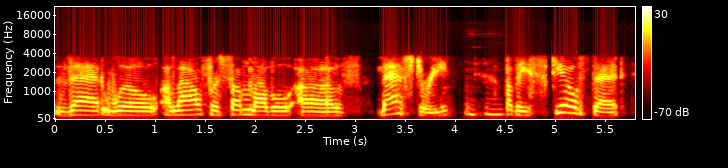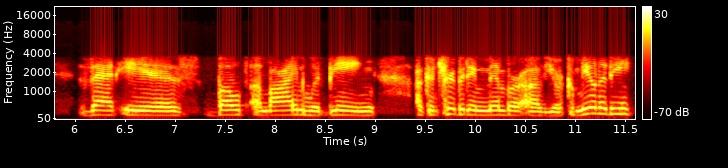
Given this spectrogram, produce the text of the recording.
that will allow for some level of mastery mm-hmm. of a skill set that is both aligned with being a contributing member of your community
